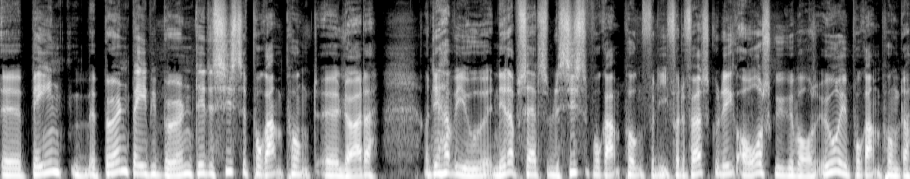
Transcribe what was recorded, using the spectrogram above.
øh, Bane, Burn Baby Burn. Det er det sidste programpunkt øh, lørdag. Og det har vi jo netop sat som det sidste programpunkt, fordi for det første skulle det ikke overskygge vores øvrige programpunkter,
